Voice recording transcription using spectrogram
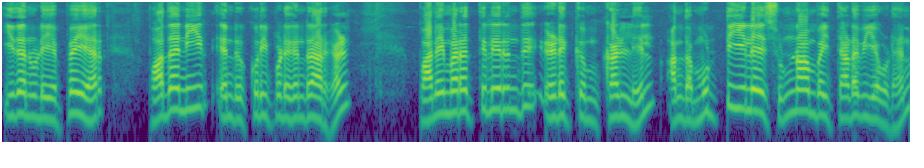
இதனுடைய பெயர் பதநீர் என்று குறிப்பிடுகின்றார்கள். பனைமரத்திலிருந்து எடுக்கும் கல்லில் அந்த முட்டியிலே சுண்ணாம்பை தடவியவுடன்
